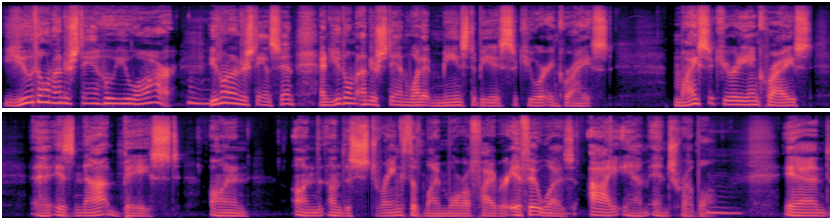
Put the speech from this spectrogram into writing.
you don't understand who you are. Hmm. You don't understand sin, and you don't understand what it means to be secure in Christ. My security in Christ Uh, is not based on on on the strength of my moral fiber. If it mm. was, I am in trouble. Mm. And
